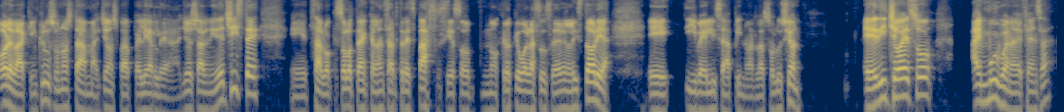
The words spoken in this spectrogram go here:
coreback. Incluso no está Mac Jones para pelearle a Josh Allen ni de chiste, eh, salvo que solo tengan que lanzar tres pasos y eso no creo que vuelva a suceder en la historia. Eh, y Bailey Zappi no es la solución. He dicho eso, hay muy buena defensa.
